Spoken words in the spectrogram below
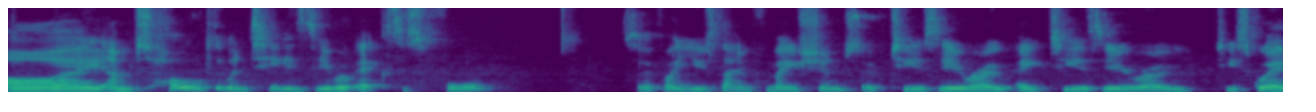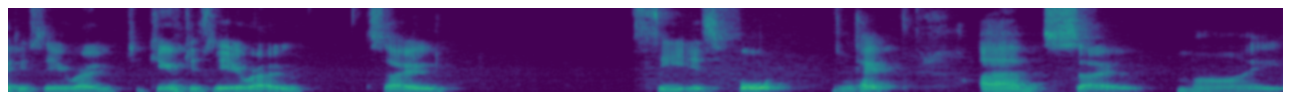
I am told that when t is 0, x is 4. So if I use that information, so if t is 0, 8t is 0, t squared is 0, t cubed is 0, so c is 4. Okay, um, so my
